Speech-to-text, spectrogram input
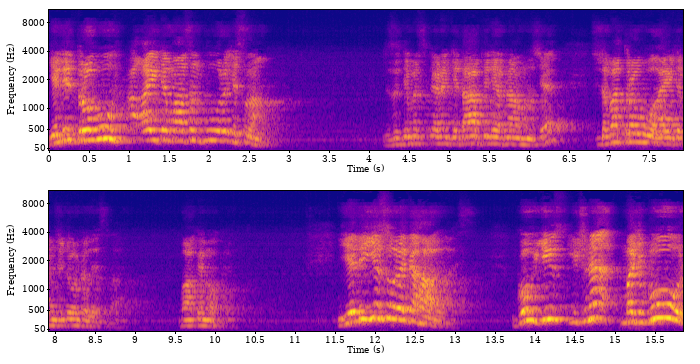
ییٚلہِ ترٛۆوُہ آیٹم آسان پوٗرٕ اِسلام زٕ تٔمِس پٮ۪ٹھ کِتاب تہِ لیکھنٲومٕژ چھےٚ سُہ چھِ دَپان ترٛۆوُہ آیٹم چھِ ٹوٹل اِسلام باقٕے مۄکلے ییٚلہِ یہِ صوٗرت حال آسہِ گو یہ مجبور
